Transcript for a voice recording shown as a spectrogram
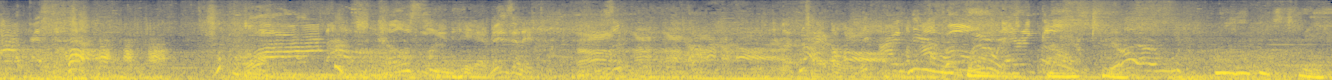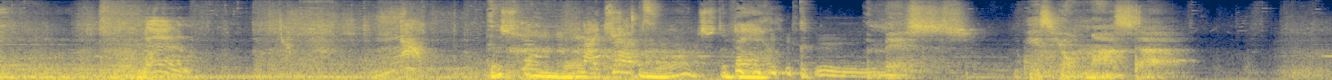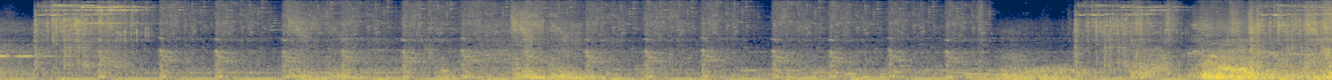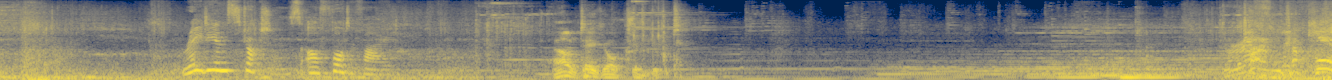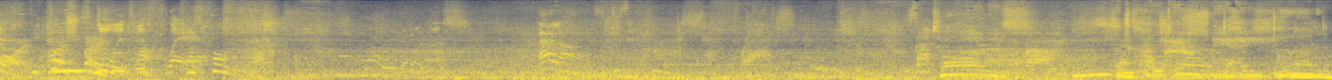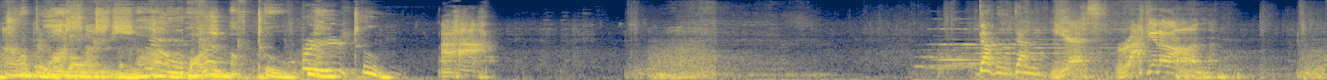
Cozy in here, isn't it? I'm Abu. There it goes. Here I am. Three. Mm. This one My walks traps. towards the master. Radiant structures are fortified. I'll take your tribute. The enemy's Do middle it with tower flair. has fallen. Allies disappear. Taurus. Dead blood and love one of two. Two. Aha. Double damage. Yes. Rock it on.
